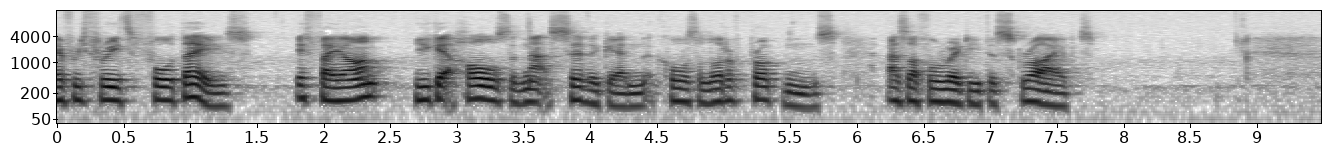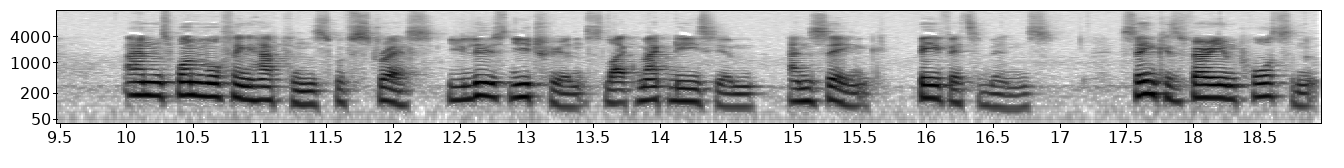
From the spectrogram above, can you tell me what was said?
every three to four days. If they aren't, you get holes in that sieve again that cause a lot of problems, as I've already described. And one more thing happens with stress. You lose nutrients like magnesium and zinc B vitamins. Zinc is very important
